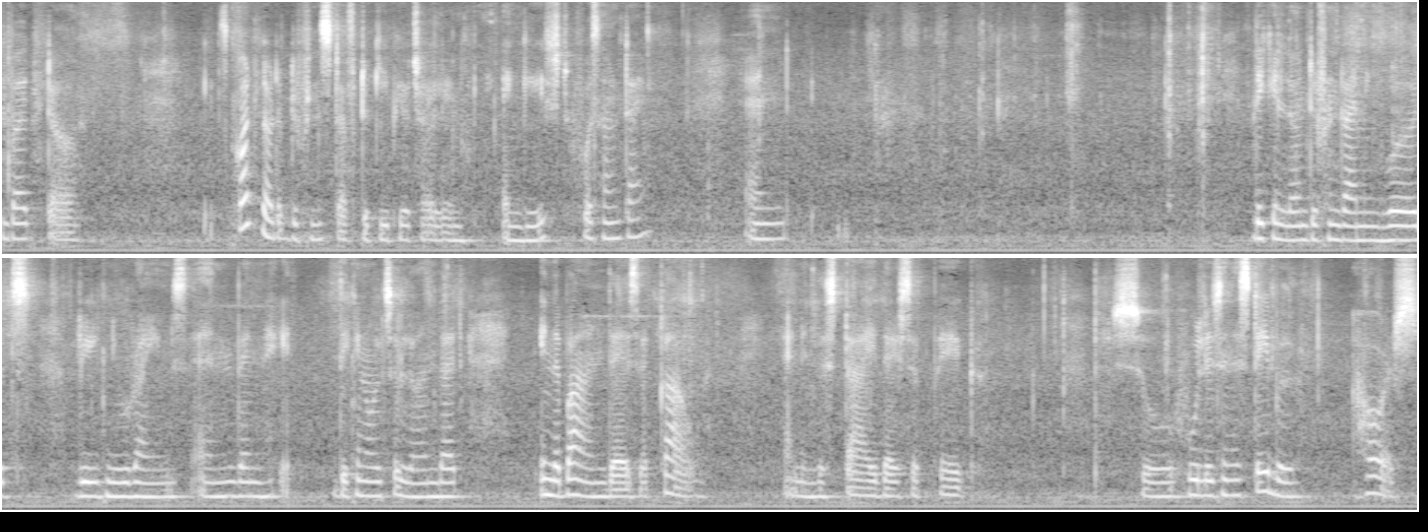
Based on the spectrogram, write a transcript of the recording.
but uh, it's got a lot of different stuff to keep your child in, engaged for some time. And they can learn different rhyming words read new rhymes and then they can also learn that in the barn there's a cow and in the sty there's a pig. So who lives in a stable? A horse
